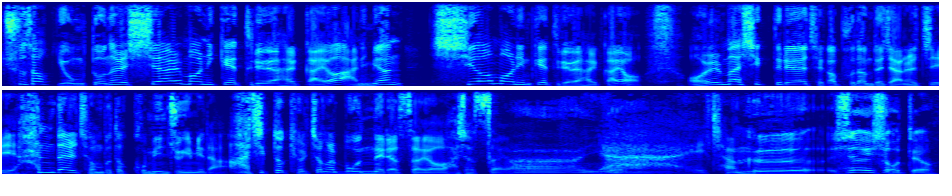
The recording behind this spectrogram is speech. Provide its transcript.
추석 용돈을 시할머니께 드려야 할까요? 아니면 시어머님께 드려야 할까요? 얼마씩 드려야 제가 부담되지 않을지 한 달 전부터 고민 중입니다. 아직도 결정을 못 내렸어요. 하셨어요. 아, 이게. 야, 이 참. 그, 신영희 씨 어때요?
